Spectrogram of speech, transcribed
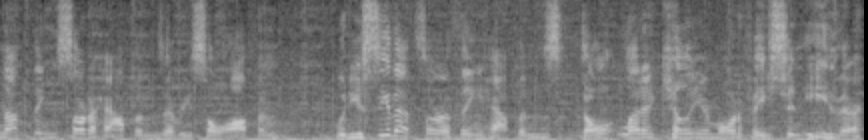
Nothing sort of happens every so often. When you see that sort of thing happens, don't let it kill your motivation either.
